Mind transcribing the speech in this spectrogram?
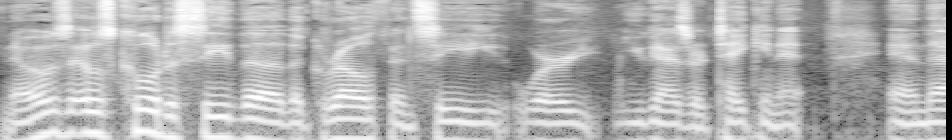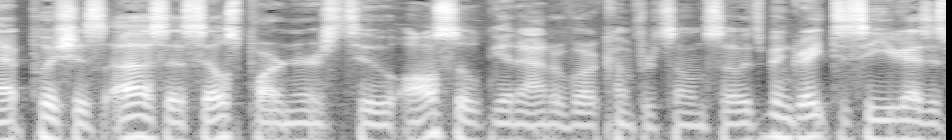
you know, it was it was cool to see the the growth and see where you guys are taking it, and that pushes us as sales partners to also get out of our comfort zone. So it's been great to see you guys'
